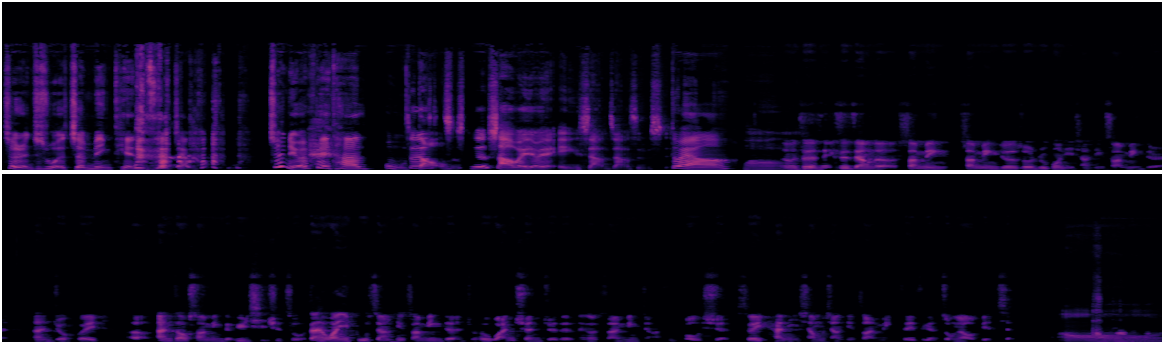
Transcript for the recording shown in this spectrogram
这人就是我的真命天子，这样，就是你会被他误就是导。就是稍微有点影响，这样是不是？对啊，哦因为这个事情是这样的，算命算命就是说，如果你相信算命的人，那你就会呃按照算命的预期去做。但是万一不相信算命的人，就会完全觉得那个算命讲的是 bullshit。所以看你相不相信算命，这也是个重要的变现。哦，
